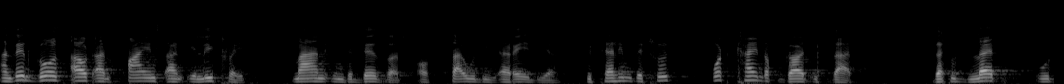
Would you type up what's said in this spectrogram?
and then goes out and finds an illiterate man in the desert of Saudi Arabia to tell him the truth. What kind of God is that that would let, would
